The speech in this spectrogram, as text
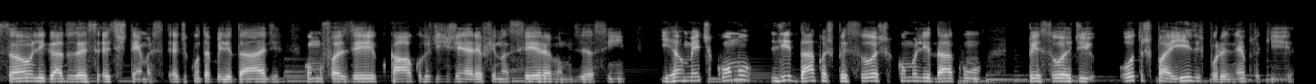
são ligados a esses temas, é de contabilidade, como fazer cálculos de engenharia financeira, vamos dizer assim, e realmente como lidar com as pessoas, como lidar com pessoas de outros países, por exemplo, que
